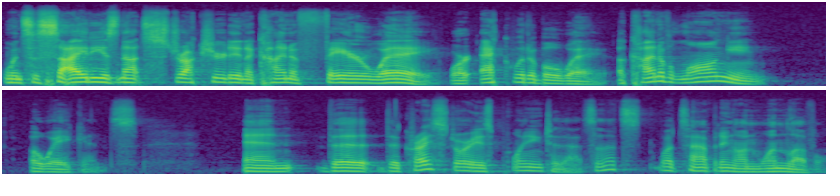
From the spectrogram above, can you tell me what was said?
when society is not structured in a kind of fair way or equitable way, a kind of longing awakens. And the, the Christ story is pointing to that. So that's what's happening on one level.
